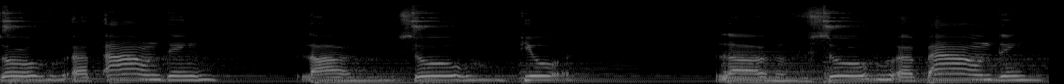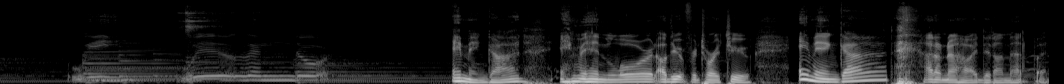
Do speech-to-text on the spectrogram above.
So abounding, love so pure, love so abounding, we will endure. Amen, God. Amen, Lord. I'll do it for Tori too. Amen, God. I don't know how I did on that, but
